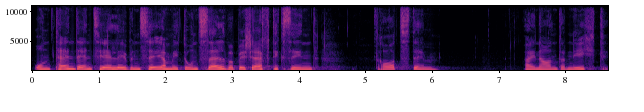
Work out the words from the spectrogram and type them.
und tendenziell eben sehr mit uns selber beschäftigt sind, trotzdem einander nicht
